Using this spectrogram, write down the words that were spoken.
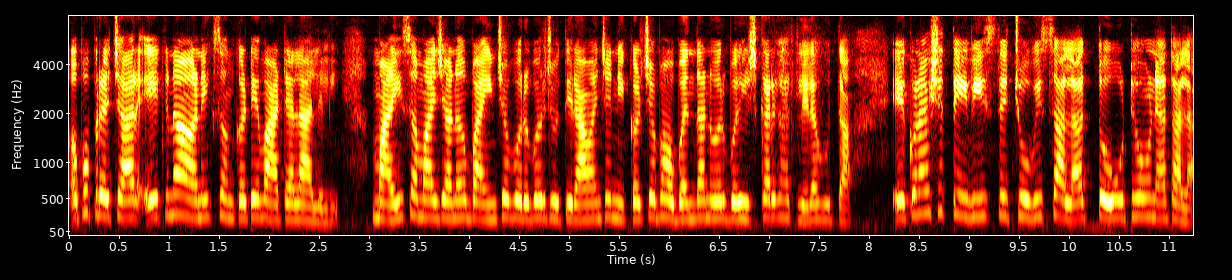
अपप्रचार एक ना अनेक संकटे वाट्याला आलेली. माळी समाजानं बाईंच्या बरोबर ज्योतिरावांच्या निकटच्या भाऊबंधांवर बहिष्कार घातलेला होता. एकोणीसशे तेवीस ते चोवीस सालात तो उठवण्यात आला.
